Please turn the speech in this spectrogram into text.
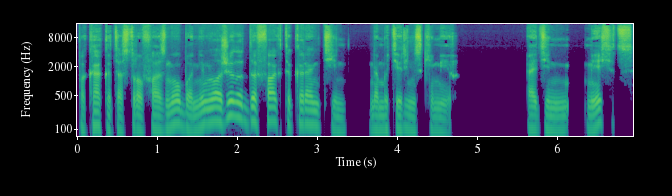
Пока катастрофа озноба не наложила де-факто карантин на материнский мир. Один месяц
